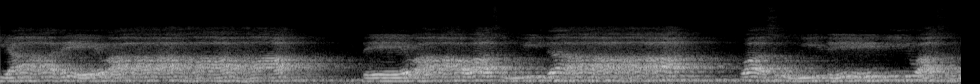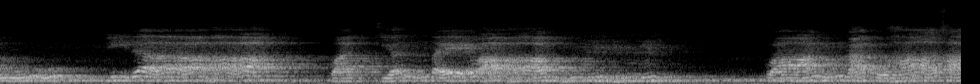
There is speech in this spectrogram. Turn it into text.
धिया देवा देवा वसुविदा वसुविदेति वसुविदा वच्यन्ते वाम् वाङ्ककुहासा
